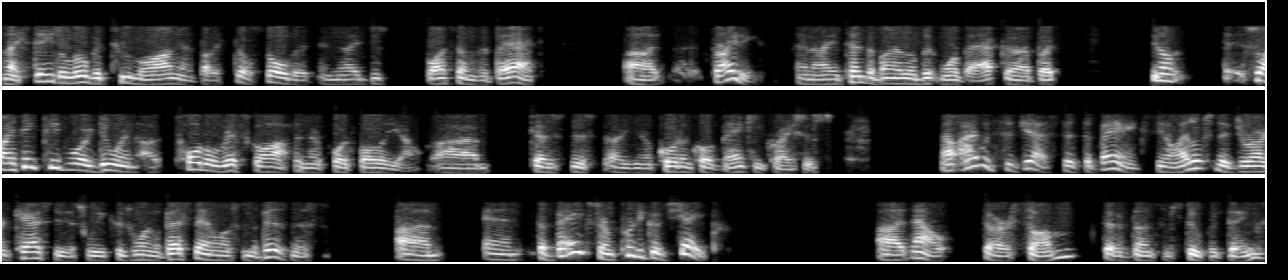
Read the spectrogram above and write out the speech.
and I stayed a little bit too long, but I still sold it, and I just bought some of it back uh, Friday, and I intend to buy a little bit more back. Uh, but you know, so I think people are doing a total risk off in their portfolio. Um, because this, uh, you know, quote unquote banking crisis. Now, I would suggest that the banks, you know, I listened to Gerard Cassidy this week, who's one of the best analysts in the business, um, and the banks are in pretty good shape. Uh, now, there are some that have done some stupid things.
